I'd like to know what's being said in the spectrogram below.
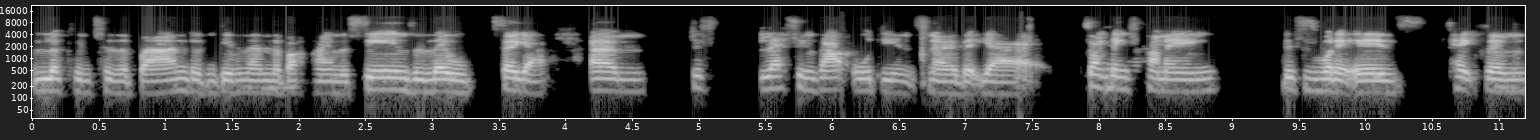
look into the brand and giving them the mm-hmm. behind the scenes and they will so yeah um just letting that audience know that yeah something's coming this is what it is take them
